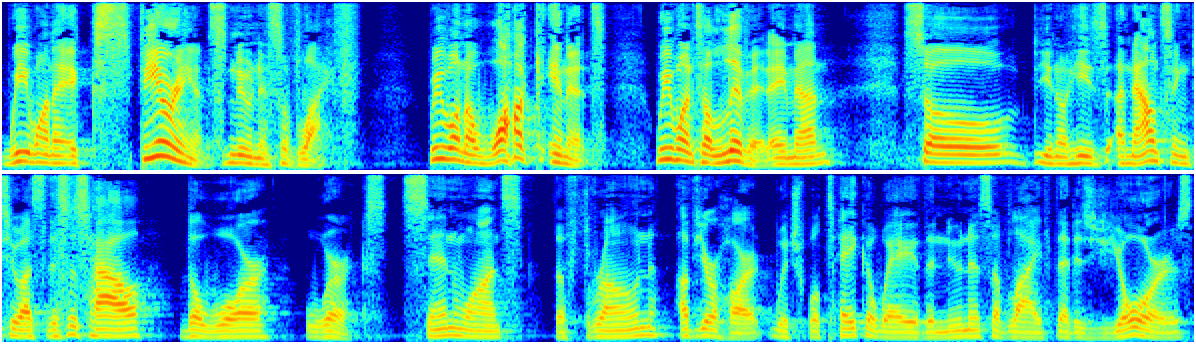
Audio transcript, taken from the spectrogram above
we want to experience newness of life. We want to walk in it. We want to live it. Amen. So, you know, he's announcing to us this is how the war works. Sin wants the throne of your heart, which will take away the newness of life that is yours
